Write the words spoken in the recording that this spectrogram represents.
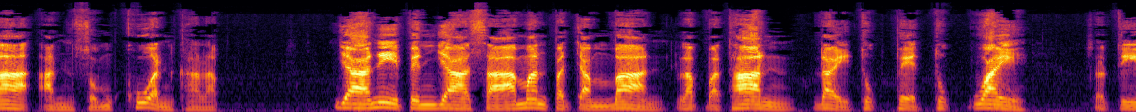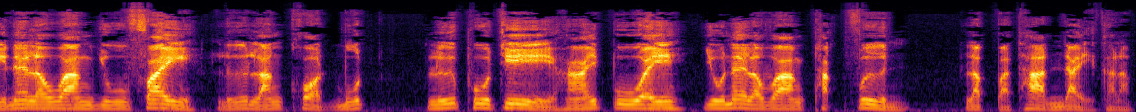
ลาอันสมควรครับ ยานี่เป็นยาสามัญประจำบ้าน รับประทานได้ทุกเพศทุกวัยสตรีในระหวังอยู่ไฟหรือหลังคลอดบุตร หรือผู้ที่หายป่วยอยู่ในระหว่างพักฟื้น รับประทานได้ครับ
